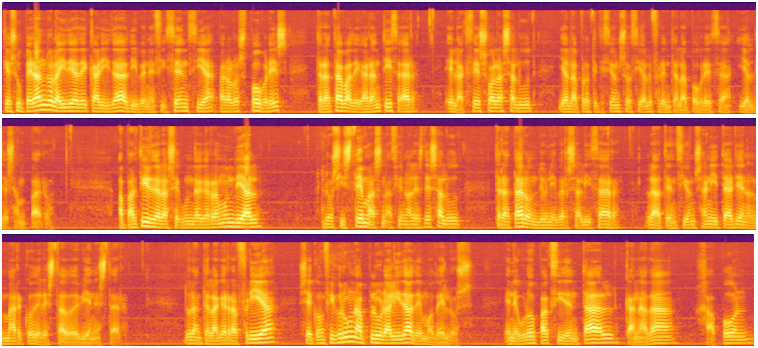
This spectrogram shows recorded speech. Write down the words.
que, superando la idea de caridad y beneficencia para los pobres, trataba de garantizar el acceso a la salud y a la protección social frente a la pobreza y el desamparo. A partir de la Segunda Guerra Mundial, los sistemas nacionales de salud trataron de universalizar la atención sanitaria en el marco del estado de bienestar. Durante la Guerra Fría se configuró una pluralidad de modelos. En Europa Occidental, Canadá, Japón,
